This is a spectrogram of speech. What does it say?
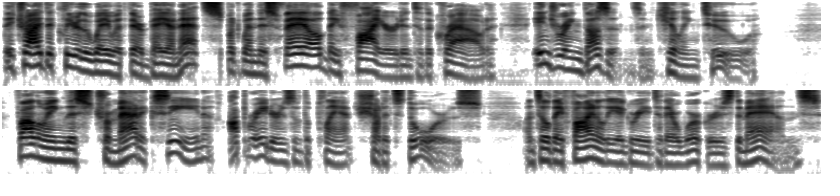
They tried to clear the way with their bayonets, but when this failed, they fired into the crowd, injuring dozens and killing two. Following this traumatic scene, operators of the plant shut its doors until they finally agreed to their workers' demands.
